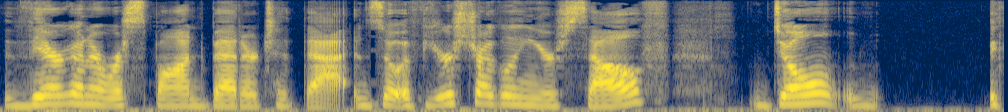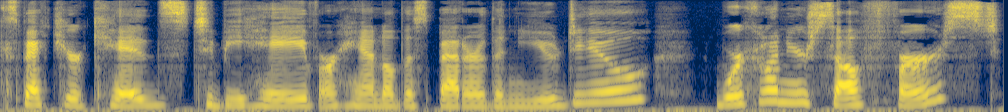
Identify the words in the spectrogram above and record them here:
they're going to respond better to that. And so if you're struggling yourself, don't expect your kids to behave or handle this better than you do. Work on yourself first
